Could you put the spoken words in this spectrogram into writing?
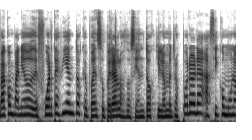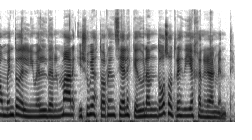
Va acompañado de fuertes vientos que pueden superar los 200 km por hora, así como un aumento del nivel del mar y lluvias torrenciales que duran dos o tres días generalmente.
